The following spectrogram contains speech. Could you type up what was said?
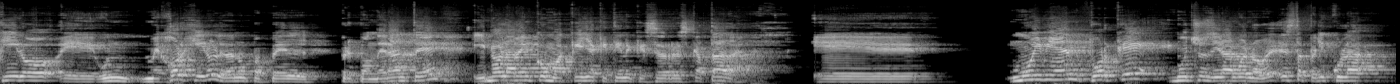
giro, eh, un mejor giro, le dan un papel preponderante y no la ven como aquella que tiene que ser rescatada. Eh, muy bien, porque muchos dirán, bueno, esta película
